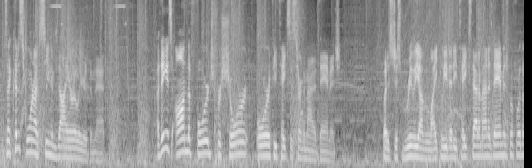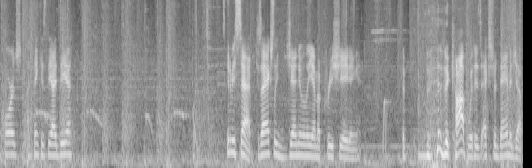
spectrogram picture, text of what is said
Because I could have sworn I've seen him die earlier than that. I think it's on the forge for sure, or if he takes a certain amount of damage. But it's just really unlikely that he takes that amount of damage before the forge, I think is the idea. It's going to be sad, because I actually genuinely am appreciating the, the, the cop with his extra damage up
